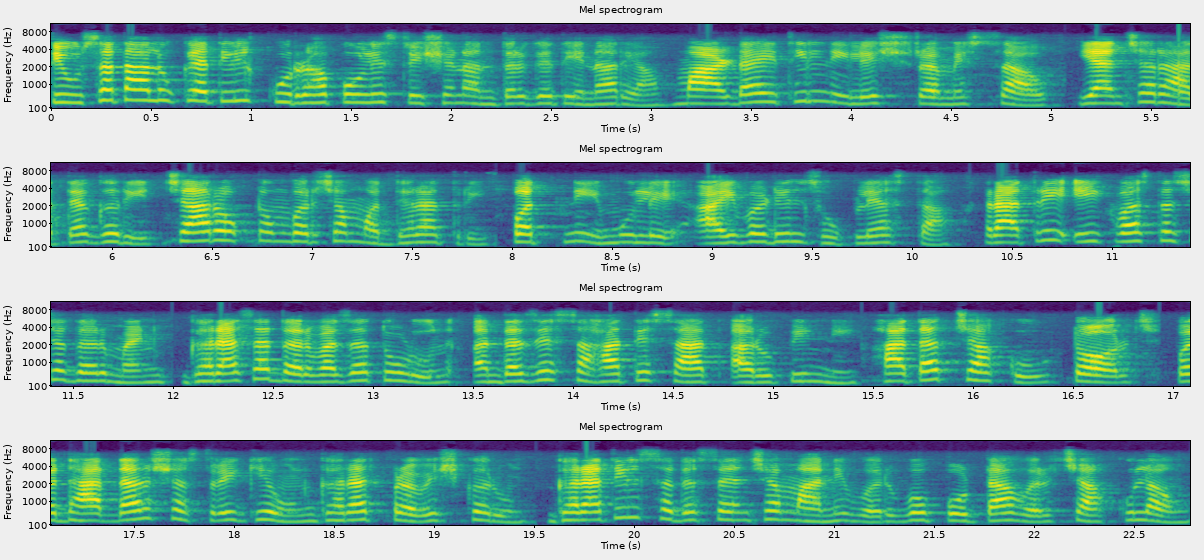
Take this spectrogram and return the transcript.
तिवसा तालुक्यातील कुर्हा पोलीस स्टेशन अंतर्गत येणाऱ्या मारडा येथील निलेश रमेश साव यांच्या राहत्या घरी चार ऑक्टोबरच्या मध्यरात्री पत्नी मुले आई वडील झोपले असता रात्री एक वाजताच्या दरम्यान घराचा दरवाजा तोडून अंदाजे सहा ते सात आरोपींनी हातात चाकू टॉर्च व धारदार शस्त्रे घेऊन घरात प्रवेश करून घरातील सदस्यांच्या मानेवर व पोटावर चाकू लावून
